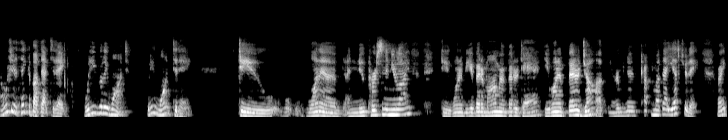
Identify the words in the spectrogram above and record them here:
I want you to think about that today. What do you really want? What do you want today? Do you want a, a new person in your life? Do you want to be a better mom or a better dad? Do you want a better job? You heard me uh, talking about that yesterday, right?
